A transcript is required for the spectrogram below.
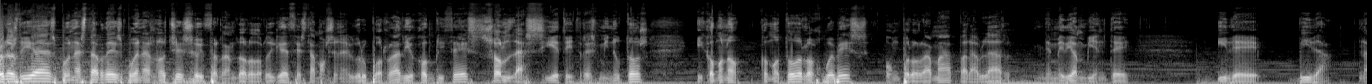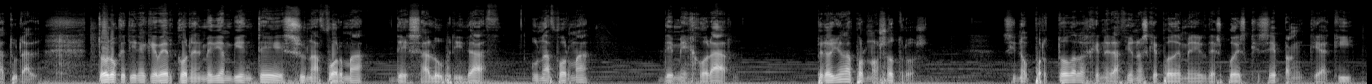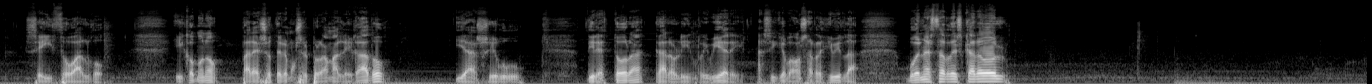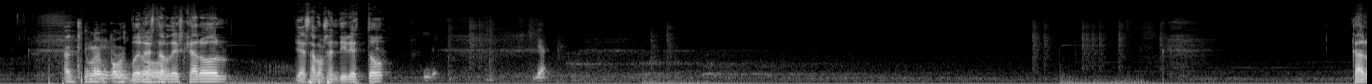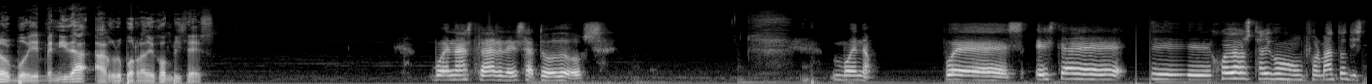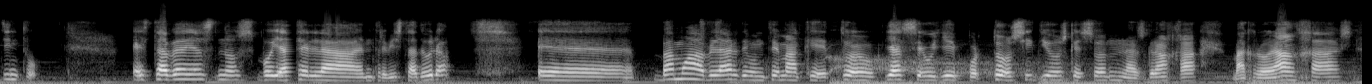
Buenos días, buenas tardes, buenas noches. Soy Fernando Rodríguez. Estamos en el grupo Radio Cómplices. Son las 7 y 3 minutos. Y como no, como todos los jueves, un programa para hablar de medio ambiente y de vida natural. Todo lo que tiene que ver con el medio ambiente es una forma de salubridad, una forma de mejorar, pero ya no por nosotros, sino por todas las generaciones que pueden venir después que sepan que aquí se hizo algo. Y como no, para eso tenemos el programa Legado y a su directora, Caroline Riviere. Así que vamos a recibirla. Buenas tardes, Carol. Aquí me Buenas tardes, Carol. Ya estamos en directo. Ya. Carol, bienvenida a Grupo Radio Cómplices. Buenas tardes a todos. Bueno, pues este, este jueves os traigo un formato distinto. Esta vez nos voy a hacer la entrevistadora. Eh, vamos a hablar de un tema que ya se oye por todos sitios, que son las granjas, macrogranjas,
